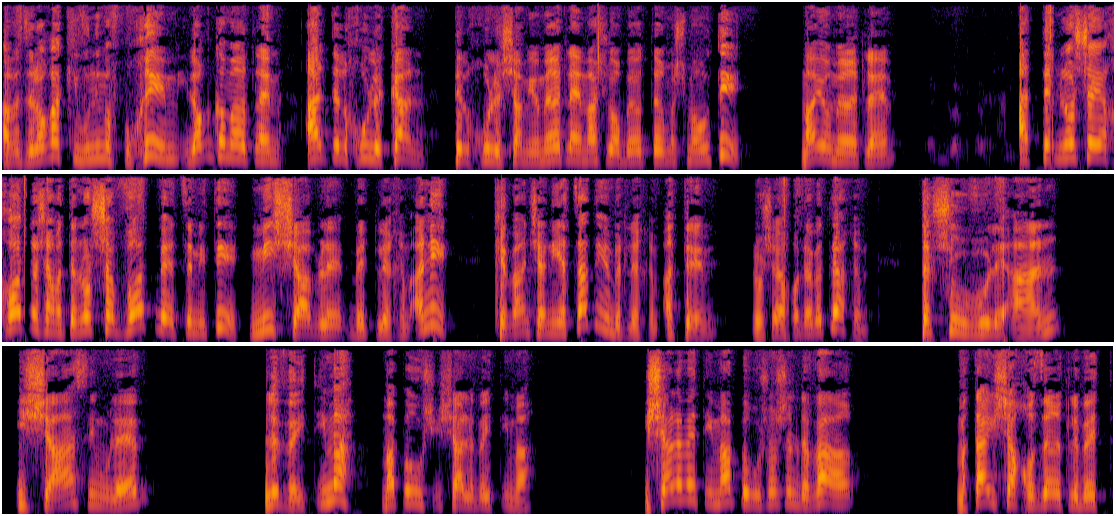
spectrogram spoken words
אבל זה לא רק כיוונים הפוכים, היא לא רק אומרת להם, אל תלכו לכאן, תלכו לשם, היא אומרת להם משהו הרבה יותר משמעותי. מה היא אומרת להם? אתם לא שייכות לשם, אתם לא שוות בעצם איתי. מי שב לבית לחם? אני. כיוון שאני יצאתי מבית לחם. אתם לא שייכות לבית לחם. תשובו לאן? אישה, שימו לב, לבית אמה. מה פירוש אישה לבית אמה? אישה לבית אמה פירושו של דבר, מתי אישה חוזרת לבית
